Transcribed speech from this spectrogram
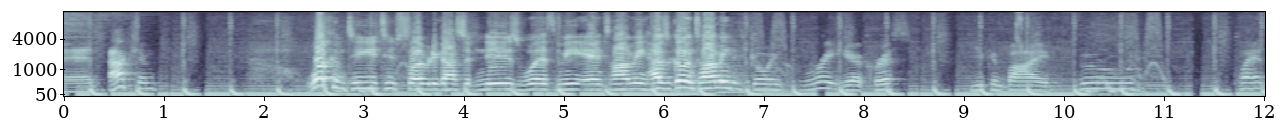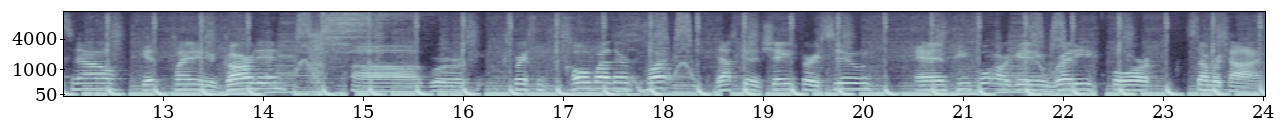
and action. Welcome to YouTube Celebrity Gossip News with me and Tommy. How's it going, Tommy? It's going great here, Chris. You can buy food, plants now, get planted in your garden. Uh, we're experiencing cold weather, but that's going to change very soon, and people are getting ready for summertime.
